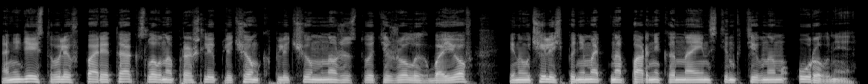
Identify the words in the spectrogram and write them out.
Они действовали в паре так, словно прошли плечом к плечу множество тяжелых боев и научились понимать напарника на инстинктивном уровне.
